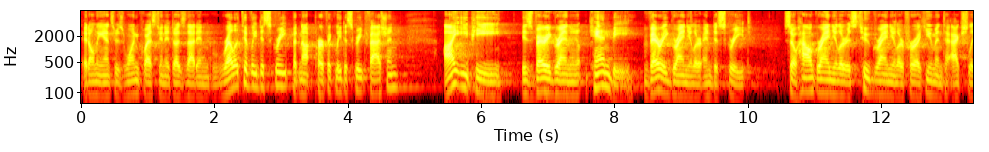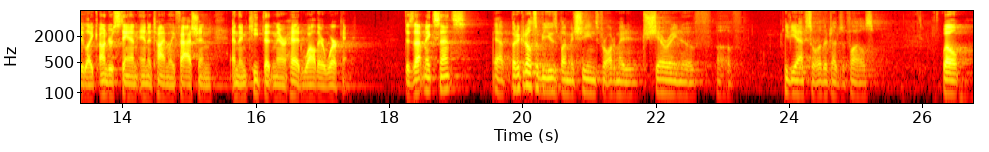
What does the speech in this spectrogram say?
It only answers one question. It does that in relatively discrete but not perfectly discrete fashion. IEP is very granular, can be very granular and discrete, so how granular is too granular for a human to actually like understand in a timely fashion and then keep that in their head while they're working? Does that make sense? Yeah, but it could also be used by machines for automated sharing of, of PDFs or other types of files. Well,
